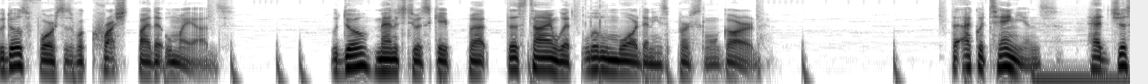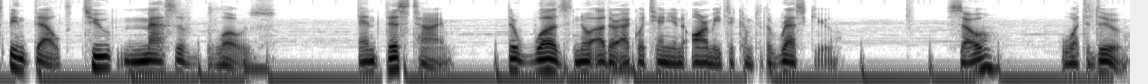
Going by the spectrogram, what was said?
Udo's forces were crushed by the Umayyads. Udo managed to escape, but this time with little more than his personal guard. The Aquitanians had just been dealt two massive blows, and this time there was no other Aquitanian army to come to the rescue. So, what to do?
